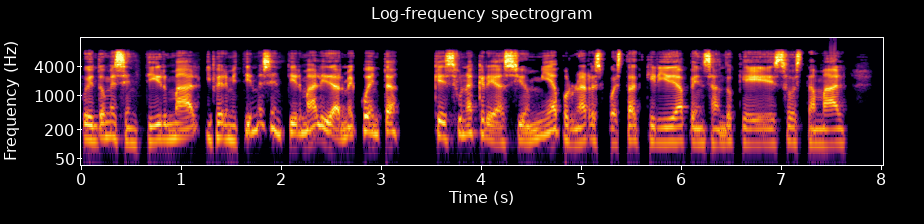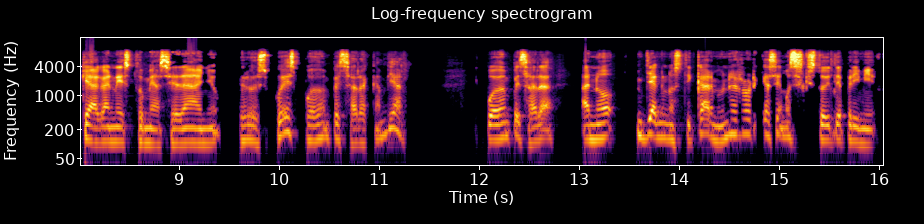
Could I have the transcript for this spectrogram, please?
pudiéndome sentir mal y permitirme sentir mal y darme cuenta que es una creación mía por una respuesta adquirida pensando que eso está mal, que hagan esto me hace daño, pero después puedo empezar a cambiar. Puedo empezar a, a no diagnosticarme. Un error que hacemos es que estoy deprimido,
